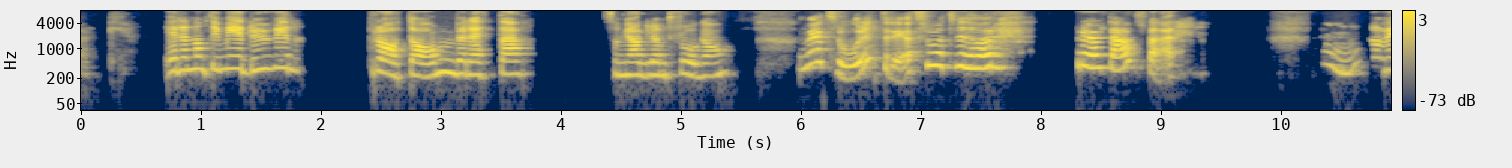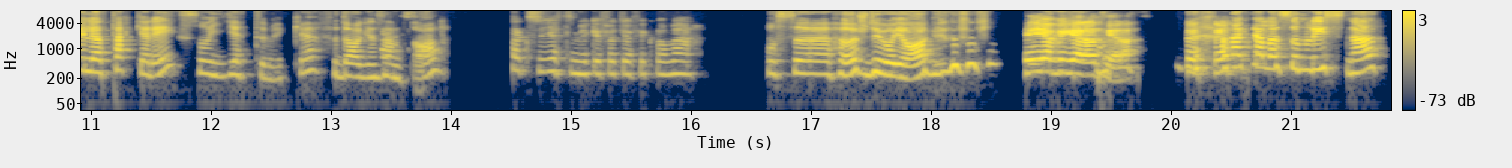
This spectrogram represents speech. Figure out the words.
Tack. Är det någonting mer du vill prata om, berätta, som jag har glömt fråga om? Men jag tror inte det. Jag tror att vi har rört allt där. Mm. Då vill jag tacka dig så jättemycket för dagens Tack. samtal. Tack så jättemycket för att jag fick vara med. Och så hörs du och jag. Det gör vi garanterat. Tack alla som lyssnat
